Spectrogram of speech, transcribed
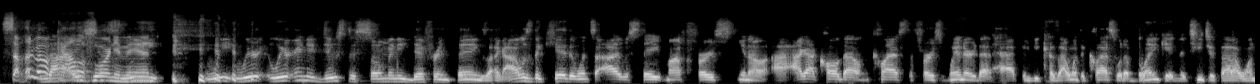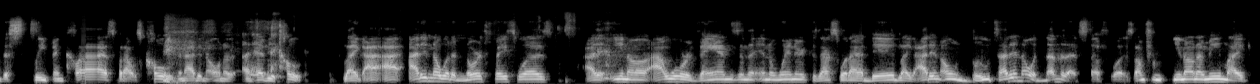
something about Nah, California, man. We, we we're we're introduced to so many different things. Like I was the kid that went to Iowa State. My first, you know, I, I got called out in class the first winter that happened because I went to class with a blanket and the teacher thought I wanted to sleep in class, but I was cold and I didn't own a, a heavy coat. Like I, I I didn't know what a North Face was. I you know I wore Vans in the in the winter because that's what I did. Like I didn't own boots. I didn't know what none of that stuff was. I'm from you know what I mean. Like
